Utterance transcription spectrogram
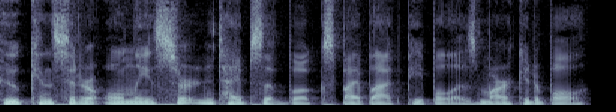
who consider only certain types of books by black people as marketable.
